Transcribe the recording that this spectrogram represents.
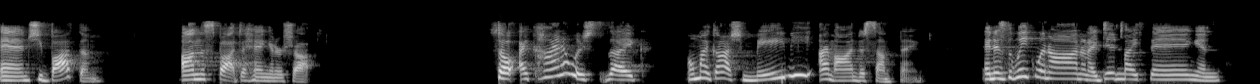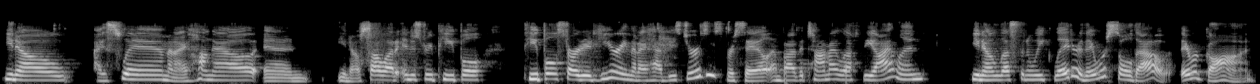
And she bought them on the spot to hang in her shop. So I kind of was like, oh my gosh, maybe I'm onto something. And as the week went on and I did my thing and, you know, I swim and I hung out and, you know, saw a lot of industry people, people started hearing that I had these jerseys for sale. And by the time I left the island, you know, less than a week later, they were sold out. They were gone.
